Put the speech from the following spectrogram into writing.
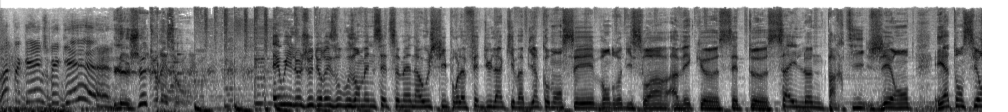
Let the games begin. Le jeu du réseau. Et oui, le jeu du réseau vous emmène cette semaine à Ouchy pour la fête du lac qui va bien commencer vendredi soir avec euh, cette euh, silent party géante. Et attention,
